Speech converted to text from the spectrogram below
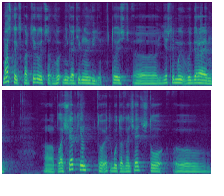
Маска экспортируется в негативном виде. То есть, э, если мы выбираем э, площадки, то это будет означать, что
